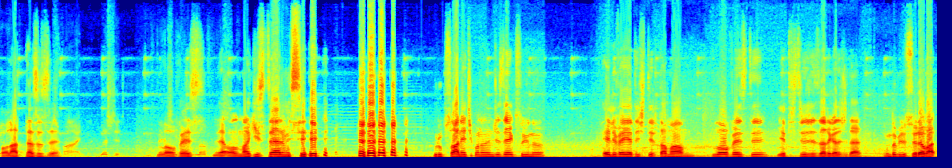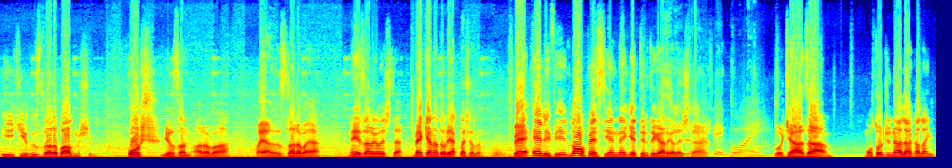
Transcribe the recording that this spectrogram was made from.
Polat nasılsın? Lopez'le olmak ister misin? Grup sahneye çıkmadan önce zevk suyunu Elif'e yetiştir tamam. Lopez'i yetiştireceğiz arkadaşlar. Bunda bir süre var. İyi ki hızlı araba almışım. Boş yazan araba. Baya hızlı arabaya. Neyse arkadaşlar. Mekana doğru yaklaşalım. Ve Elif'i Lopez yerine getirdik arkadaşlar. Koca adam. Motorcu ne alakalı lan?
